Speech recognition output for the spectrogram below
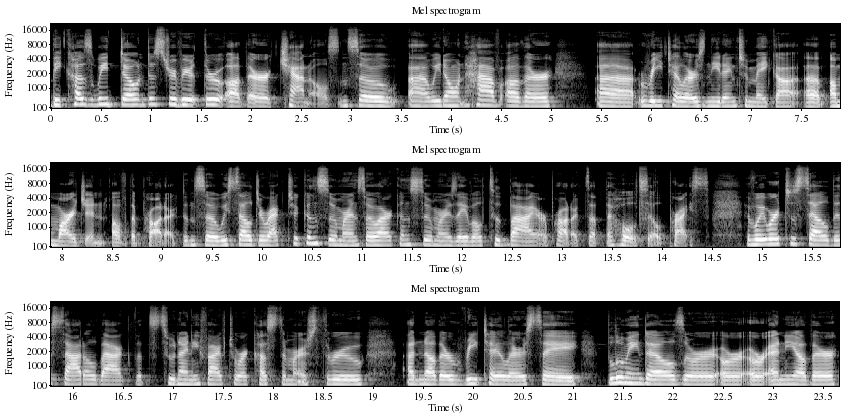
Because we don't distribute through other channels, and so uh, we don't have other uh, retailers needing to make a, a, a, margin of the product. And so we sell direct to consumer, and so our consumer is able to buy our products at the wholesale price. If we were to sell this saddlebag that's $2.95 to our customers through another retailer, say Bloomingdale's or, or, or any other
